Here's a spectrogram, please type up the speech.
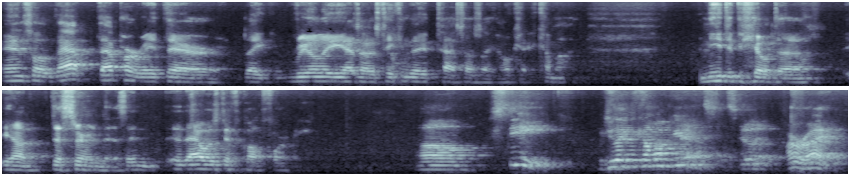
And so that that part right there, like really, as I was taking the test, I was like, okay, come on, I need to be able to, you know, discern this, and that was difficult for me. Um, Steve, would you like to come up here? Yes, let's do it. All right.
